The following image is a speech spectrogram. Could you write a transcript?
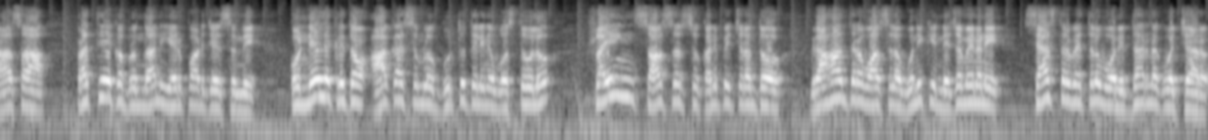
నాసా ప్రత్యేక బృందాన్ని ఏర్పాటు చేసింది. కొన్నేళ్ళ క్రితం ఆకాశంలో గుర్తు తెలియని వస్తువులు ఫ్లయింగ్ సాసర్స్ కనిపించడంతో గ్రహాంతర వాసుల ఉనికి నిజమేనని శాస్త్రవేత్తలు ఓ నిర్ధారణకు వచ్చారు.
